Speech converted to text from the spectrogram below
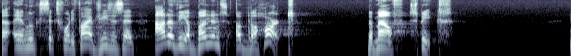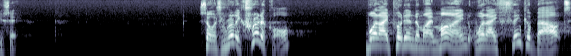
Uh, in Luke 6:45, Jesus said, "Out of the abundance of the heart, the mouth speaks." You see. So it's really critical what I put into my mind, what I think about.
